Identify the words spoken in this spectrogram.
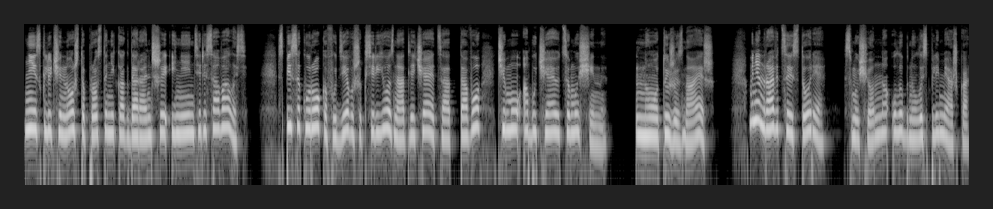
Не исключено, что просто никогда раньше и не интересовалась. Список уроков у девушек серьезно отличается от того, чему обучаются мужчины. Но ты же знаешь. Мне нравится история». Смущенно улыбнулась племяшка,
